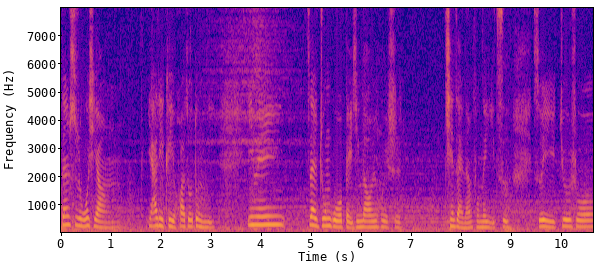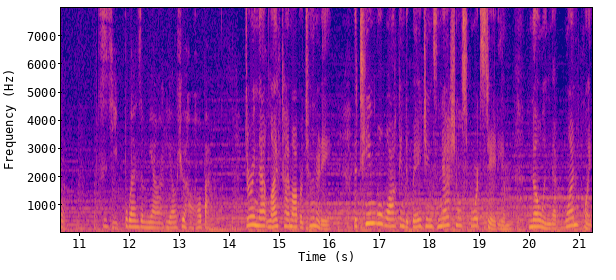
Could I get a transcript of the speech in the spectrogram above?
但是我想。压力可以化作动力，因为在中国北京的奥运会是千载难逢的一次，所以就是说自己不管怎么样也要去好好把握。During that lifetime opportunity, the team will walk into Beijing's National Sports Stadium, knowing that 1.3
